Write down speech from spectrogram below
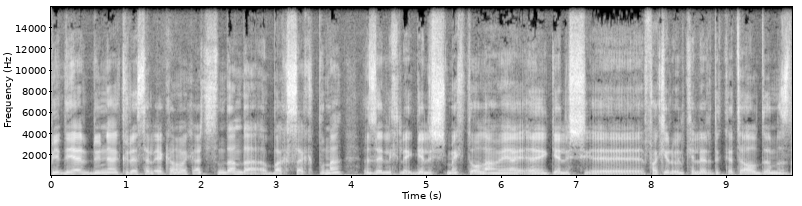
Bir diğer dünya küresel ekonomik açısından da baksak buna özellikle gelişmekte olan veya e, geliş e, fakir ülkeleri dikkate aldığımızda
